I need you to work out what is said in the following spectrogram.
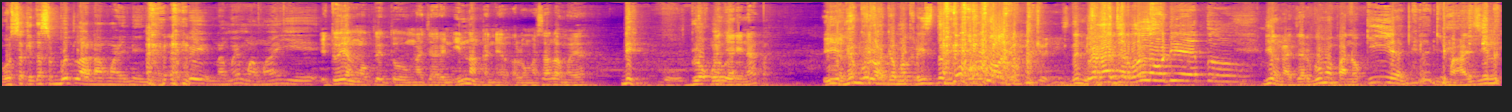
Gak usah kita sebut lah nama ininya, tapi namanya Mamaye. Itu yang waktu itu ngajarin Inang kan ya kalau nggak salah mah ya. Dih, goblok lu. Ngajarin apa? Iya Dia guru agama Kristen. Kristen dia ngajar lu dia tuh. dia ngajar gua mah panokia gila gimana sih lu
